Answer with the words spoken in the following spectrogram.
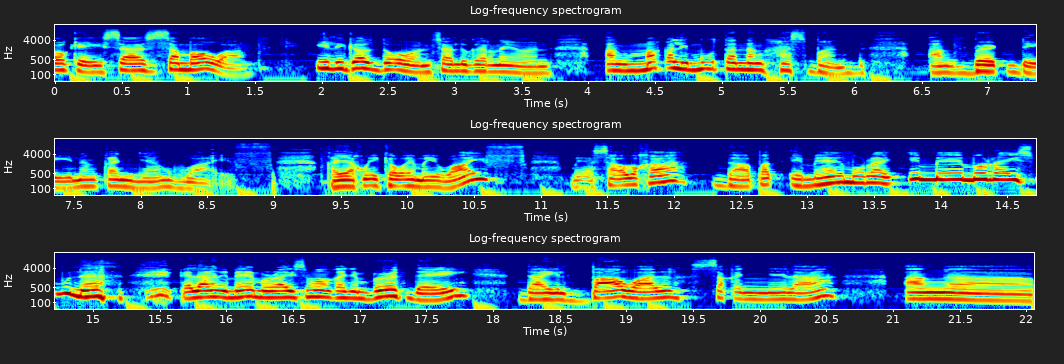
okay, sa Samoa, illegal doon sa lugar na yon ang makalimutan ng husband ang birthday ng kanyang wife. Kaya kung ikaw ay may wife, may asawa ka, dapat i-memorize. I-memorize mo na. Kailangan i-memorize mo ang kanyang birthday dahil bawal sa kanila ang uh,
